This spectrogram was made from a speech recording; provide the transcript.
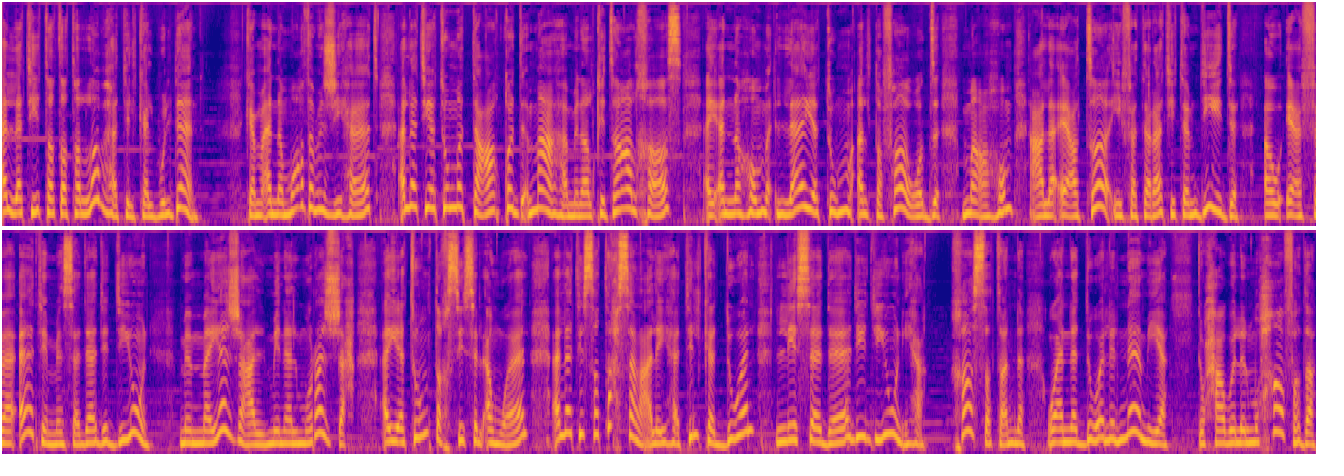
التي تتطلبها تلك البلدان. كما أن معظم الجهات التي يتم التعاقد معها من القطاع الخاص أي أنهم لا يتم التفاوض معهم على إعطاء فترات تمديد أو إعفاءات من سداد الديون مما يجعل من المرجح أن يتم تخصيص الأموال التي ستحصل عليها تلك الدول لسداد ديونها. خاصة وأن الدول النامية تحاول المحافظة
